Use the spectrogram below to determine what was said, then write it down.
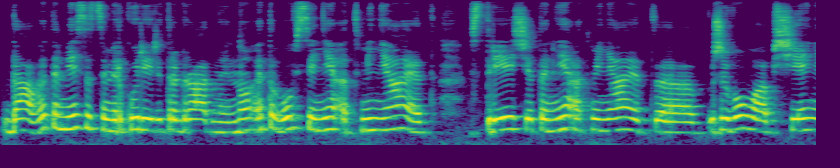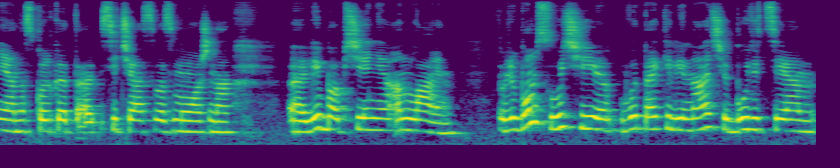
Да, в этом месяце Меркурий ретроградный, но это вовсе не отменяет встреч, это не отменяет э, живого общения, насколько это сейчас возможно, э, либо общения онлайн. В любом случае вы так или иначе будете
